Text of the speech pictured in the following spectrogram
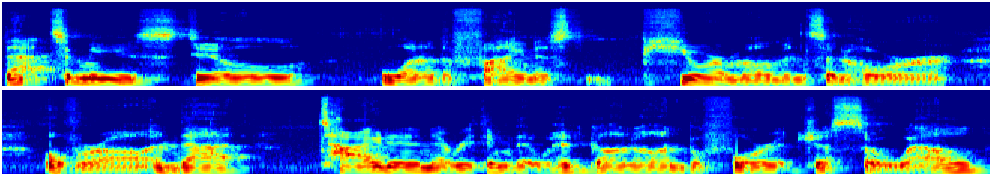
That to me is still one of the finest pure moments in horror overall. And that tied in everything that had gone on before it just so well.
